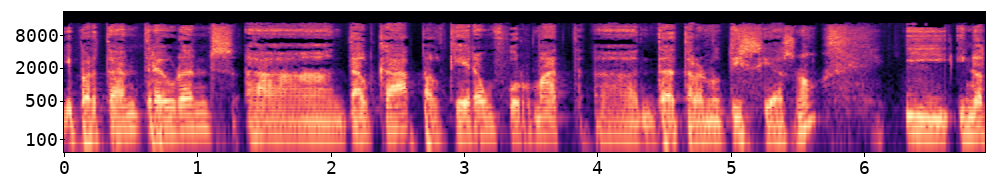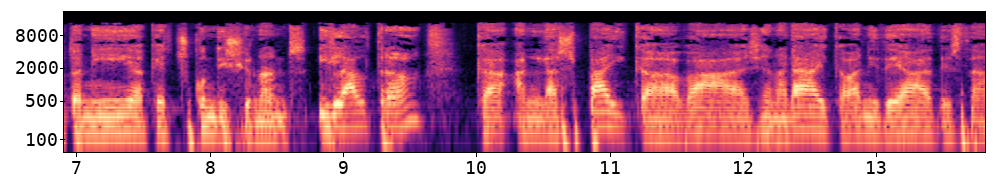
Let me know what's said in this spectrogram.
i, per tant, treure'ns eh, del cap el que era un format eh, de telenotícies, no? I, i no tenir aquests condicionants. I l'altra, que en l'espai que va generar i que van idear des de,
